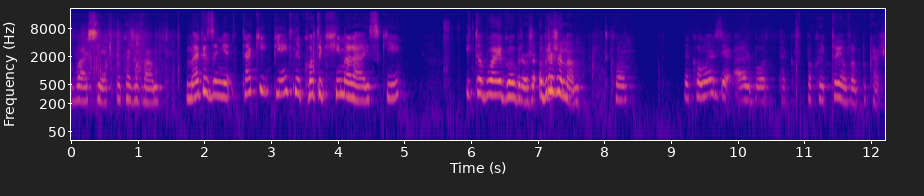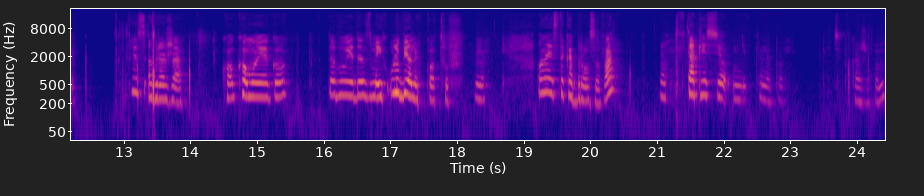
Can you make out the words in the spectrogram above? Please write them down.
właśnie, jak pokażę Wam, w magazynie taki piękny kotek himalajski. I to była jego obroża. Obrożę mam, tylko na komodzie albo tak w pokoju, to ją Wam pokażę. To jest obroża Koko mojego. To był jeden z moich ulubionych kotów. No. Ona jest taka brązowa. No, wtapie się u mnie. Co pokażę Wam.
